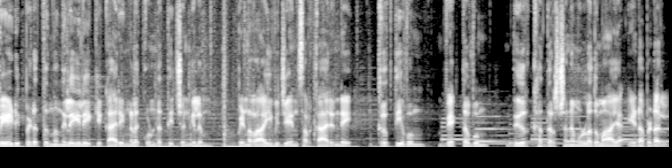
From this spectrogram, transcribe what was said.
പേടിപ്പെടുത്തുന്ന നിലയിലേക്ക് കാര്യങ്ങളെ കൊണ്ടെത്തിച്ചെങ്കിലും പിണറായി വിജയൻ സർക്കാരിന്റെ കൃത്യവും വ്യക്തവും ദീർഘദർശനമുള്ളതുമായ ഇടപെടൽ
